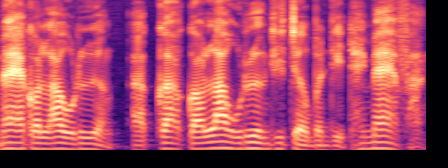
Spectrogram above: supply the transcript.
แม่ก็เล่าเรื่องอกก็เล่าเรื่องที่เจอบัณฑิตให้แม่ฟัง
